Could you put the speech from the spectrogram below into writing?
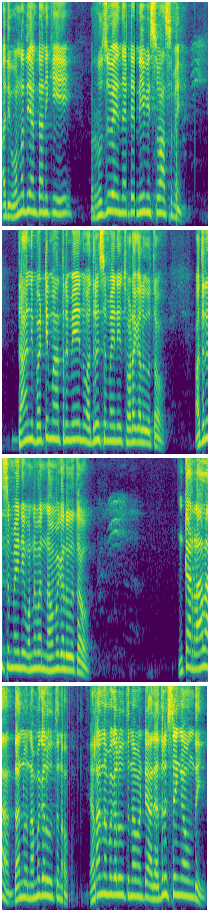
అది ఉన్నది అంటానికి రుజువు ఏంటంటే నీ విశ్వాసమే. దాన్ని బట్టి మాత్రమే నువ్వు అదృశ్యమైనవి చూడగలుగుతావు. అదృశ్యమైనవి ఉన్నవని నమ్మగలుగుతావు. ఇంకా రాలా దాన్ని నువ్వు నమ్మగలుగుతున్నావు. ఎలా నమ్మగలుగుతున్నావు అంటే అది అదృశ్యంగా ఉంది.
